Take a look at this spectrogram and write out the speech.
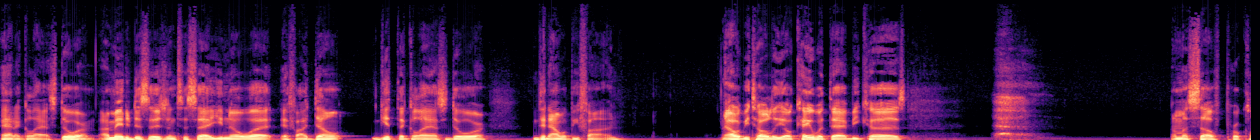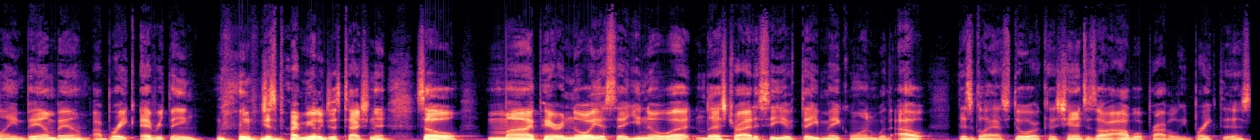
had a glass door. I made a decision to say, you know what, if I don't get the glass door, then I will be fine. I would be totally okay with that because I'm a self-proclaimed bam bam. I break everything just by merely just touching it. So my paranoia said, you know what? Let's try to see if they make one without this glass door, because chances are I will probably break this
